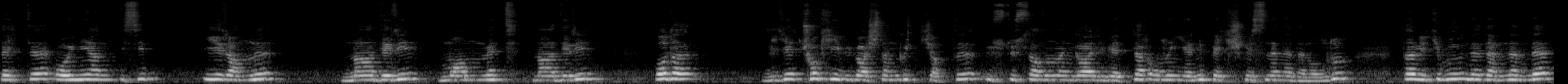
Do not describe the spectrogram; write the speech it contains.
bekte oynayan isim İranlı Naderi Muhammed Naderi. O da lige çok iyi bir başlangıç yaptı. Üst üste alınan galibiyetler onun yerini pekişmesine neden oldu. Tabii ki bu nedenden de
